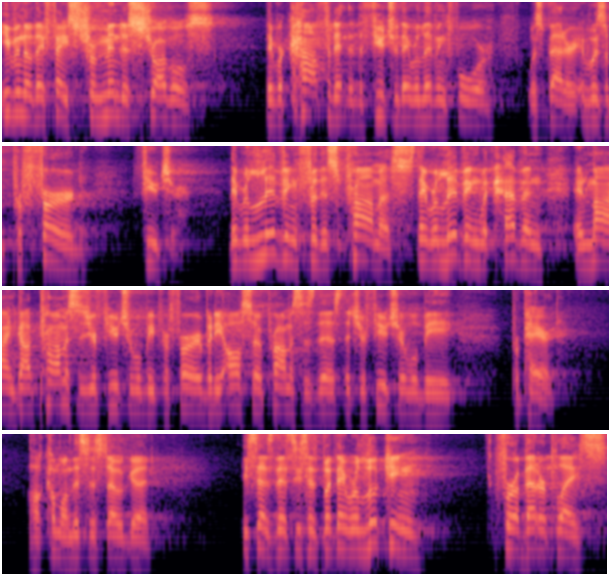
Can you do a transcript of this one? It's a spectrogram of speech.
even though they faced tremendous struggles, they were confident that the future they were living for was better. It was a preferred future. They were living for this promise. They were living with heaven in mind. God promises your future will be preferred, but He also promises this that your future will be prepared. Oh, come on, this is so good. He says this He says, But they were looking for a better place,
